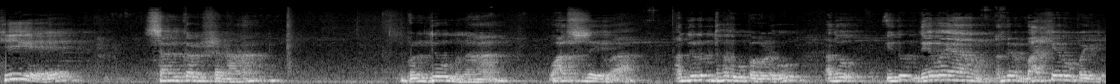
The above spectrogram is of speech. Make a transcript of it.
ಹೀಗೆ ಸಂಕರ್ಷಣ ಪ್ರದ್ಯುಮ್ನ ವಾಸುದೇವ, ಅನಿರುದ್ಧ ರೂಪಗಳು, ಅದು ಇದು ದೇವಯಾನ ಅಂದರೆ ಬಾಹ್ಯ ರೂಪ ಇದು.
